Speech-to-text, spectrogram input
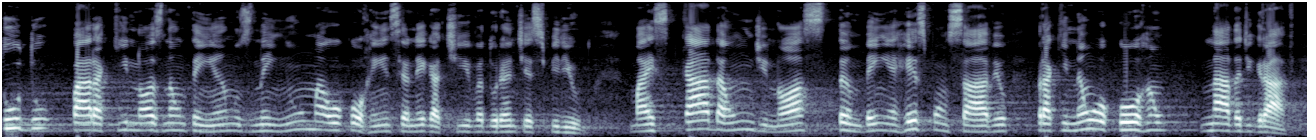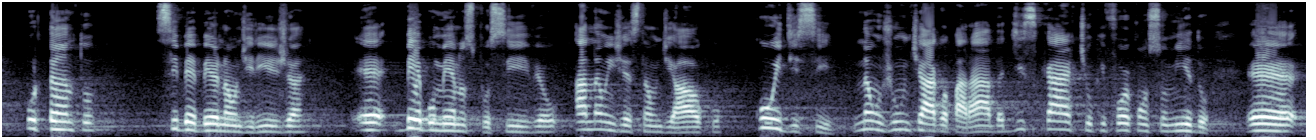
tudo para que nós não tenhamos nenhuma ocorrência negativa durante esse período. Mas cada um de nós também é responsável para que não ocorram nada de grave. Portanto, se beber, não dirija, é, beba o menos possível, a não ingestão de álcool, cuide-se, não junte água parada, descarte o que for consumido é,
